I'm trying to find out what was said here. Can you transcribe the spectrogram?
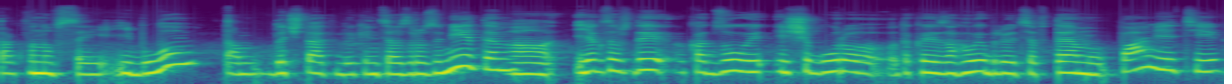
так воно все і було. Там дочитайте до кінця, зрозумієте. А, як завжди, Кадзу і Шигуро таки заглиблюються в тему пам'яті.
